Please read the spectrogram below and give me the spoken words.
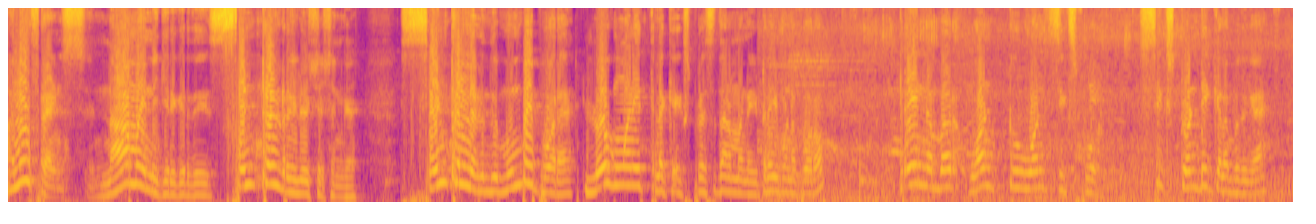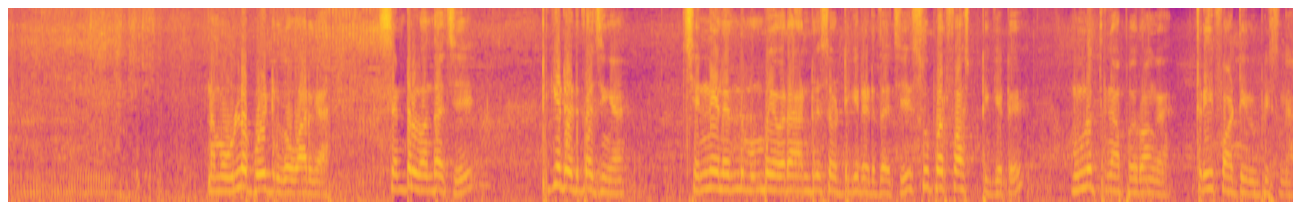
ஹலோ ஃப்ரெண்ட்ஸ் நாம இன்னைக்கு இருக்கிறது சென்ட்ரல் ரயில்வே ஸ்டேஷனுங்க சென்ட்ரல்ல இருந்து மும்பை போகிற லோக்மானிய திலக் எக்ஸ்பிரஸ் தான் நம்ம இன்றைக்கி ட்ரை பண்ண போகிறோம் train number one two one six four six twenty கிளம்புதுங்க. நம்ம உள்ளே போயிட்டுருக்கோம் வாருங்க. சென்ட்ரல் வந்தாச்சு. டிக்கெட் எடுத்தாச்சுங்க. சென்னையிலேருந்து மும்பை வர அன்ரிசர்வ் டிக்கெட் எடுத்தாச்சு. சூப்பர் ஃபாஸ்ட் டிக்கெட்டு முந்நூற்றி நாற்பது ரூபாங்க. த்ரீ ஃபார்ட்டி ருபீஸுங்க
